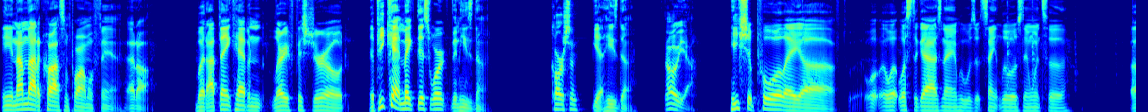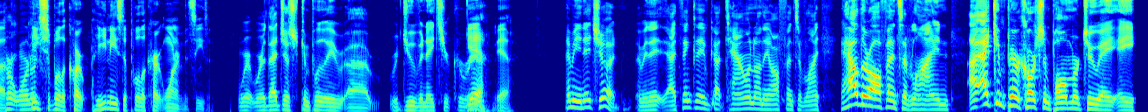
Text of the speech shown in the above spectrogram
And I'm not a Carson Palmer fan at all, but I think having Larry Fitzgerald, if he can't make this work, then he's done. Carson. Yeah, he's done. Oh yeah. He should pull a uh, what, what's the guy's name who was at St. Louis then went to uh, Kurt Warner? He should pull a Kurt. He needs to pull a Kurt Warner this season. Where where that just completely uh, rejuvenates your career. Yeah, yeah. I mean, it should. I mean, they, I think they've got talent on the offensive line. How their offensive line, I, I compare Carson Palmer to a, a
